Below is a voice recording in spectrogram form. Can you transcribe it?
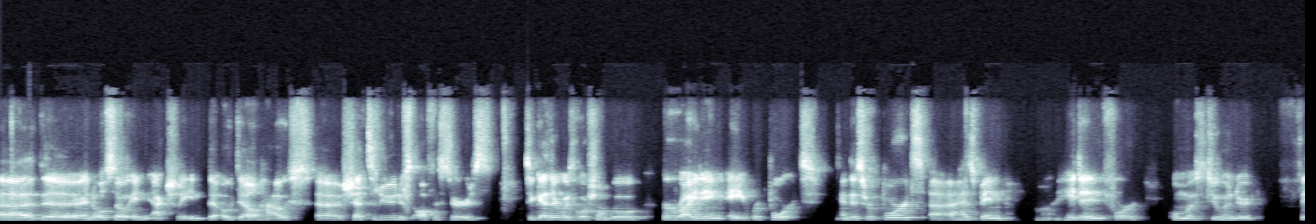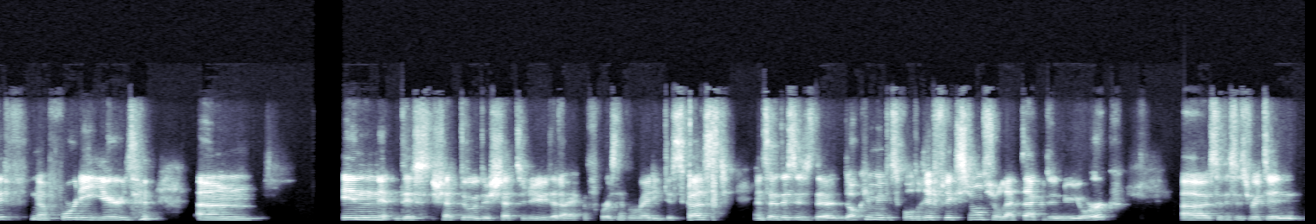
uh, the and also in actually in the Odell House, uh, Chastellux and his officers, together with Rochambeau, were writing a report. And this report uh, has been hidden for almost 250, no, 40 years um, in this Chateau de Chastellux that I, of course, have already discussed. And so this is the document, it's called Réflexion sur l'attaque de New York. Uh, so this is written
